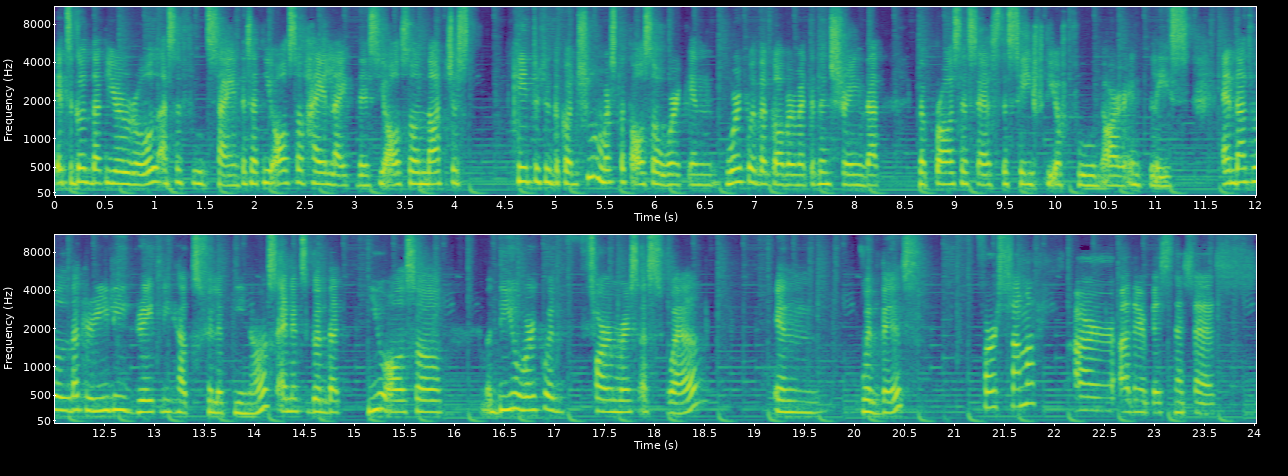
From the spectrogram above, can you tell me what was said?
it's good that your role as a food scientist that you also highlight this. You also not just cater to the consumers, but also work in work with the government in ensuring that the processes, the safety of food are in place. And that will that really greatly helps Filipinos. And it's good that you also do you work with farmers as well in with this? For some of our other businesses,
